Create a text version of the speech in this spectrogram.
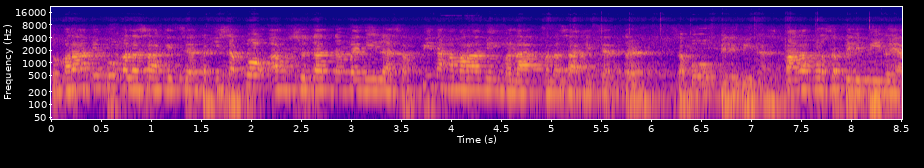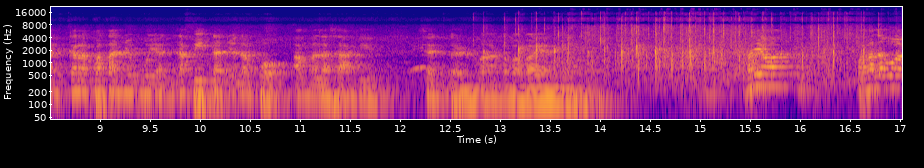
So, marami po malasakit center. Isa po ang syudad ng Maynila sa pinakamaraming mala malasakit center sa buong Pilipinas. Para po sa Pilipino yan, karapatan nyo po yan. Lapitan nyo lang po ang malasakit center, mga kababayan ko. Ngayon, pangalawa,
